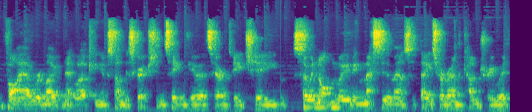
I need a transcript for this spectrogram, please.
via remote networking of some description, TeamViewer, Teradici. So we're not moving massive amounts of data around the country. We're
